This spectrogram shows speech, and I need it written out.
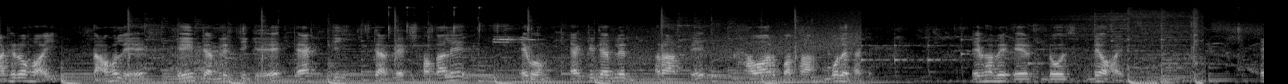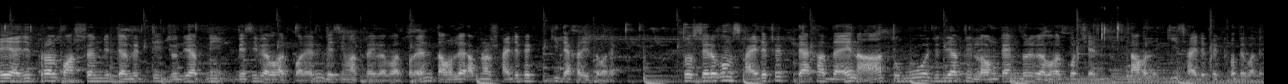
আঠেরো হয়, তাহলে এই ট্যাবলেটটিকে একটি ট্যাবলেট সকালে এবং একটি ট্যাবলেট রাতে খাওয়ার কথা বলে থাকে। এভাবে এর ডোজ দেওয়া হয়। এই অ্যাজিথ্রল পাঁচশো এমজি ট্যাবলেটটি যদি আপনি বেশি ব্যবহার করেন, বেশি মাত্রায় ব্যবহার করেন, তাহলে আপনার সাইড এফেক্ট কী দেখা দিতে পারে? তো সেরকম সাইড এফেক্ট দেখা দেয় না। তবুও যদি আপনি লং টাইম ধরে ব্যবহার করছেন, তাহলে কি সাইড এফেক্ট হতে পারে?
